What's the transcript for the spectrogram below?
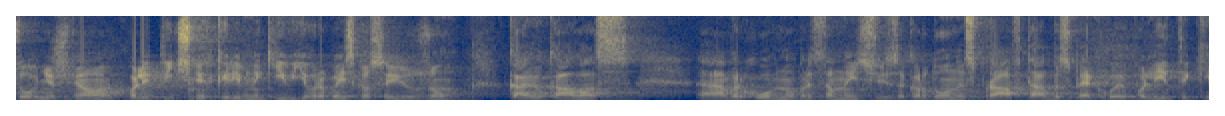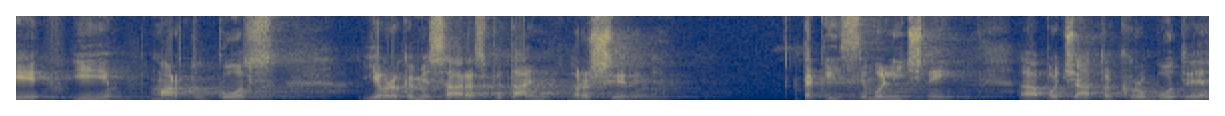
зовнішньополітичних керівників Європейського Союзу Каю Калас, Верховну представницю закордонних справ та безпекової політики і Марту Кос, Єврокомісара з питань розширення. Такий символічний початок роботи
